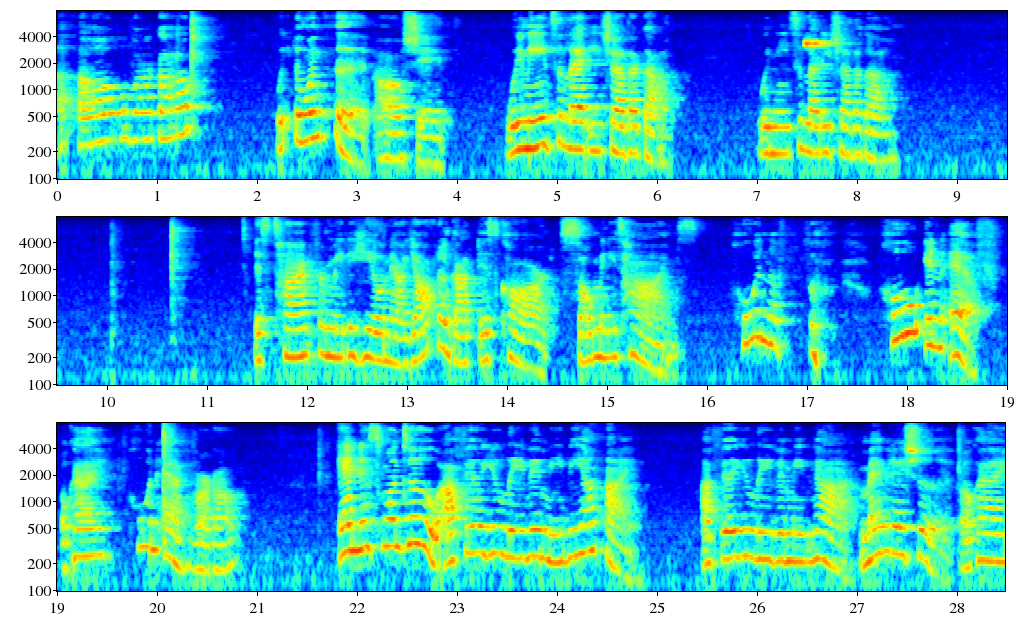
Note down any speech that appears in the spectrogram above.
Uh-oh, Virgo. We doing good. Oh, shit. We need to let each other go. We need to let each other go. It's time for me to heal now. Y'all done got this card so many times. Who in the who in F, okay? Who in F, Virgo? And this one too. I feel you leaving me behind. I feel you leaving me behind. Maybe they should, okay?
